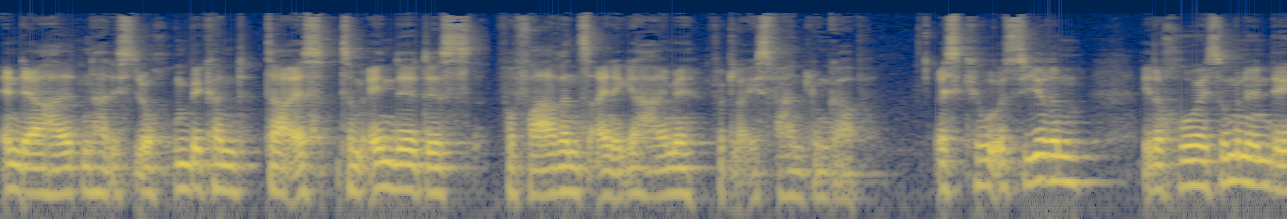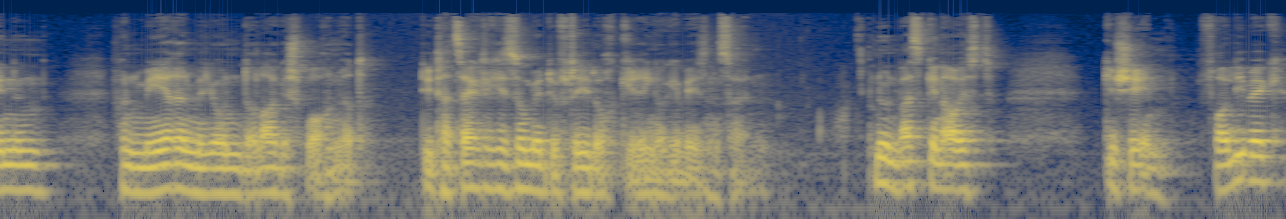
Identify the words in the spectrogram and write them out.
Ende erhalten hat, ist jedoch unbekannt, da es zum Ende des Verfahrens eine geheime Vergleichsverhandlung gab. Es kursieren jedoch hohe Summen, in denen von mehreren Millionen Dollar gesprochen wird. Die tatsächliche Summe dürfte jedoch geringer gewesen sein. Nun, was genau ist geschehen? Frau Liebeck,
